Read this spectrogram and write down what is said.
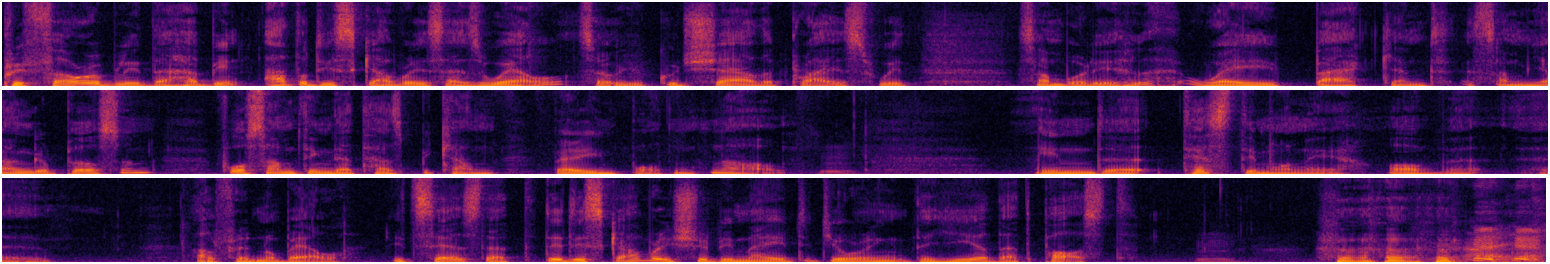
Preferably, there have been other discoveries as well, so you could share the prize with somebody way back and some younger person for something that has become very important now. Mm in the testimony of uh, uh, Alfred Nobel, it says that the discovery should be made during the year that passed. Mm.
